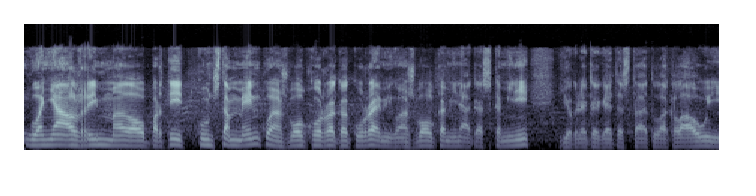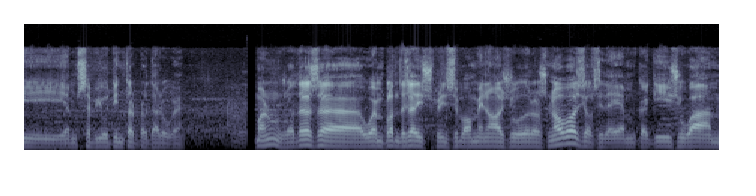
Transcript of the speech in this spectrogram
guanyar el ritme del partit constantment, quan es vol córrer que correm i quan es vol caminar que es camini, jo crec que aquest ha estat la clau i hem sabut interpretar-ho bé. Bueno, nosaltres eh, ho hem plantejat principalment a les jugadores noves i els dèiem que aquí jugàvem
